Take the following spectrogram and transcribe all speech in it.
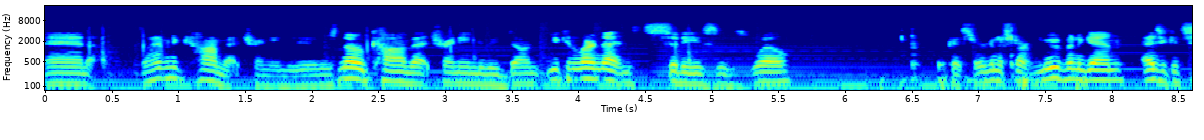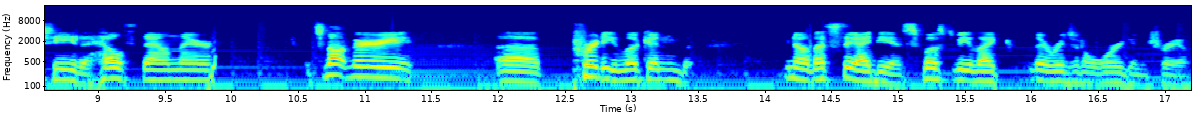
And do I have any combat training to do? There's no combat training to be done. You can learn that in cities as well. Okay, so we're going to start moving again. As you can see, the health down there. It's not very uh, pretty looking, but you know, that's the idea. It's supposed to be like the original Oregon Trail.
